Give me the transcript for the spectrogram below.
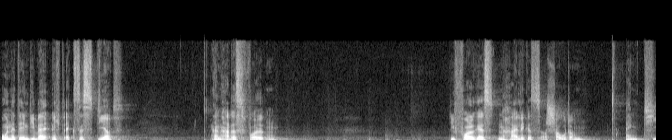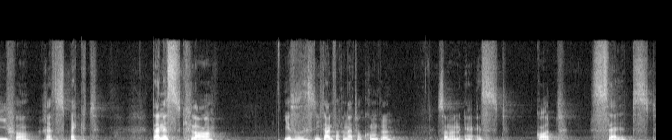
ohne den die Welt nicht existiert, dann hat es Folgen. Die Folge ist ein heiliges Erschaudern, ein tiefer Respekt. Dann ist klar, Jesus ist nicht einfach ein netter Kumpel, sondern er ist Gott selbst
